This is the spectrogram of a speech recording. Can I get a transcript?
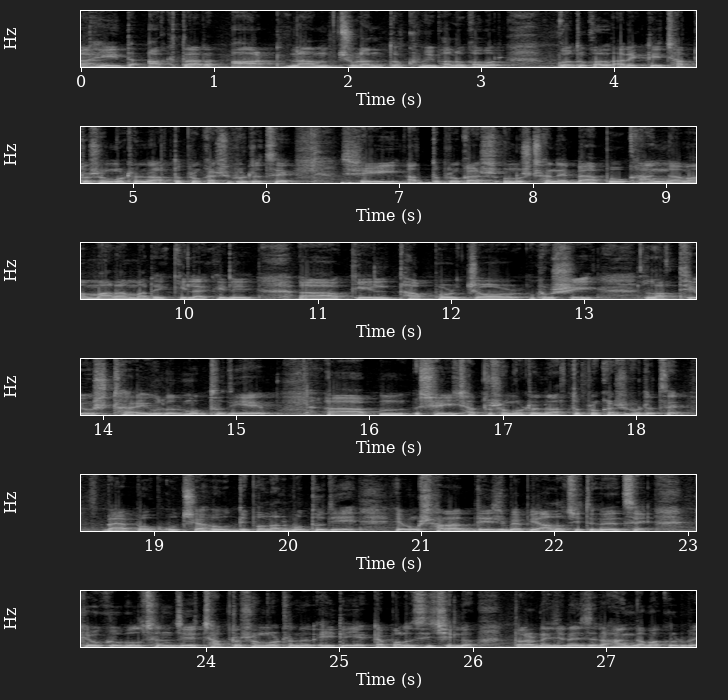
নাহিদ আক্তার আট নাম চূড়ান্ত। খুবই ভালো খবর। গতকাল আরেকটি ছাত্র সংগঠনের আত্মপ্রকাশ ঘটেছে। সেই আত্মপ্রকাশ অনুষ্ঠানে ব্যাপক হাঙ্গামা, মারামারি, কিলাকিলি কিল, থাপ্পড়, চর, ঘুষি, লাথি, উষ্ঠা এগুলোর মধ্য দিয়ে সেই ছাত্র সংগঠনের আত্মপ্রকাশ ঘটেছে। ব্যাপক উৎসাহ উদ্দীপনার মধ্য দিয়ে এবং সারা দেশব্যাপী আলোচিত হয়েছে। কেউ কেউ বলছেন যে ছাত্র সংগঠনের এইটাই একটা পলিসি ছিল। তারা নিজে নিজেরা হাঙ্গামা করবে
